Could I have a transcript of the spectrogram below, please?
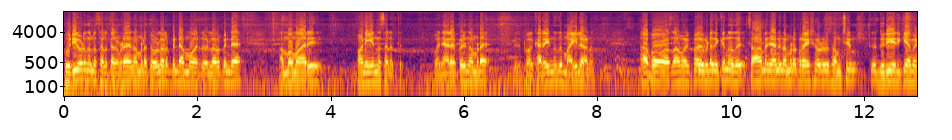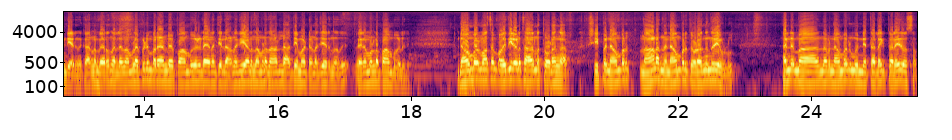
കുരിയോട് എന്നുള്ള സ്ഥലത്താണ്. ഇവിടെ നമ്മുടെ തൊഴിലുറപ്പിന്റെ അമ്മമാർ തൊഴിലുറപ്പിന്റെ അമ്മമാർ പണിയുന്ന സ്ഥലത്ത്. അപ്പോൾ ഞാനെപ്പോഴും നമ്മുടെ ഇപ്പോൾ കരയുന്നത് മയിലാണ്. അപ്പോൾ നമ്മൾ ഇപ്പോൾ ഇവിടെ നിൽക്കുന്നത് സാറിന് ഞാൻ നമ്മുടെ പ്രേക്ഷകരുടെ ഒരു സംശയം ദൂരീകരിക്കാൻ വേണ്ടിയായിരുന്നു. കാരണം വേറെ ഒന്നല്ല നമ്മളെപ്പോഴും പറയാണ്ട് പാമ്പുകളുടെ ഇണച്ചിൽ അണലിയാണ് നമ്മുടെ നാട്ടിൽ ആദ്യമായിട്ട് ഇണചേരുന്നത് വനമുള്ള പാമ്പുകളിൽ. നവംബർ മാസം പകുതിയിലാണ് സാധാരണ തുടങ്ങാറ്. പക്ഷേ ഇപ്പോൾ നവംബർ നാളെ നവംബർ തുടങ്ങുന്നതേ ഉള്ളൂ. അതിന്റെ നമ്മുടെ നവംബർ മുന്നേ തലേ തലേ ദിവസം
